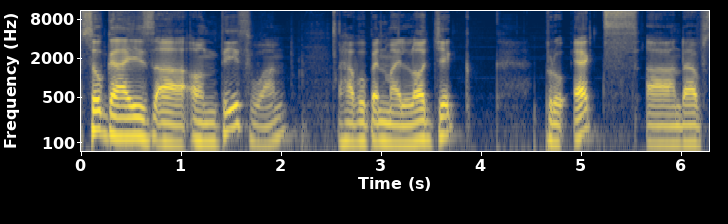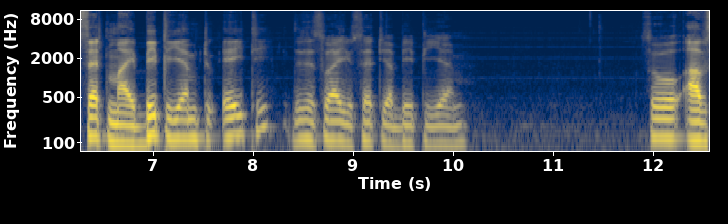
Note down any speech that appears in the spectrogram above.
so guys uh, on this one i have opened my logic pro x and i've set my bpm to 80 this is where you set your bpm so i've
